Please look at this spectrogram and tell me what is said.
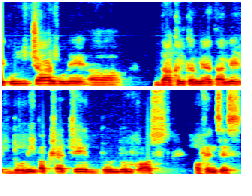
एकूण चार गुन्हे दाखल करण्यात आले. दोन्ही पक्षाचे दोन दोन क्रॉस ऑफेन्सेस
